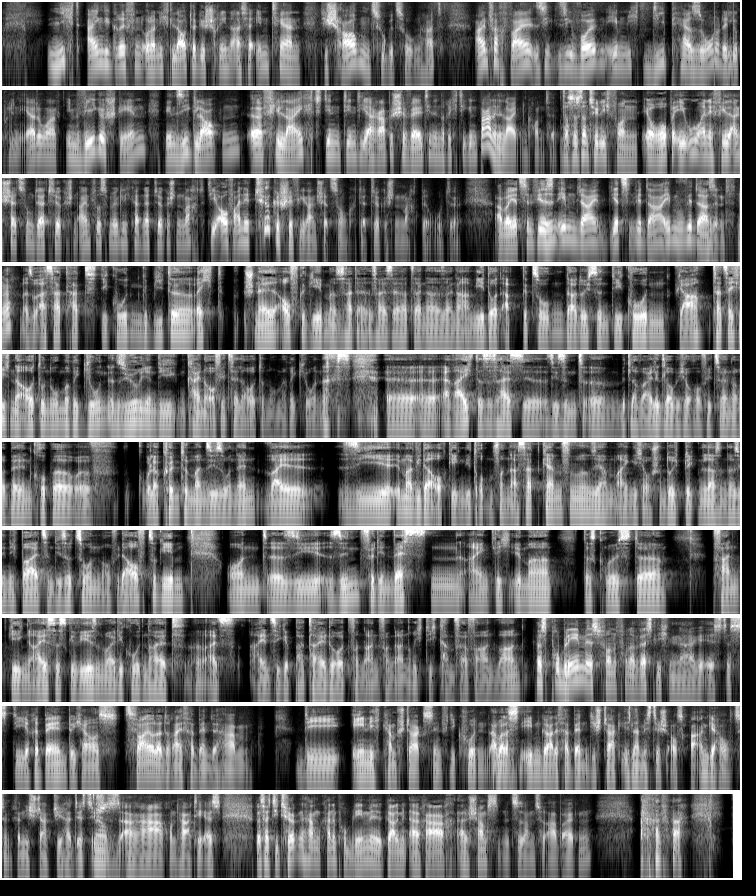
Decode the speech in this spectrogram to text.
nicht eingegriffen oder nicht lauter geschrien, als er intern die Schrauben zugezogen hat, Einfach weil sie, sie wollten eben nicht die Person oder die Politik Erdogan im Wege stehen, den sie glaubten, äh, vielleicht den, den die arabische Welt in den richtigen Bahnen leiten konnte. Das ist natürlich von Europa, EU eine Fehleinschätzung der türkischen Einflussmöglichkeiten der türkischen Macht, die auf eine türkische Fehleinschätzung der türkischen Macht beruhte. Aber jetzt sind wir sind eben da, jetzt sind wir da eben, wo wir da sind. Ne? Also Assad hat die Kurdengebiete recht schnell aufgegeben. Also hat er, das heißt, er hat seine, seine Armee dort abgezogen. Dadurch sind die Kurden wurden ja tatsächlich eine autonome Region in Syrien, die keine offizielle autonome Region ist, äh, äh, erreicht. Das heißt, sie, sie sind äh, mittlerweile, glaube ich, auch offiziell eine Rebellengruppe äh, oder könnte man sie so nennen, weil sie immer wieder auch gegen die Truppen von Assad kämpfen. Sie haben eigentlich auch schon durchblicken lassen, dass sie nicht bereit sind, diese Zonen auch wieder aufzugeben. Und äh, sie sind für den Westen eigentlich immer das größte Pfand gegen ISIS gewesen, weil die Kurden halt äh, als einzige Partei dort von Anfang an richtig kampferfahren waren. Das Problem ist von, von der westlichen Lage ist, dass die Rebellen durchaus zwei oder drei Verbände haben die ähnlich kampfstark sind wie die Kurden. Aber mhm. das sind eben gerade Verbände, die stark islamistisch aus, angehaucht sind, wenn nicht stark dschihadistisch. Ja. Das ist Arar und HTS. Das heißt, die Türken haben keine Probleme, gerade mit Arar, Al-Shams zusammenzuarbeiten. Aber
